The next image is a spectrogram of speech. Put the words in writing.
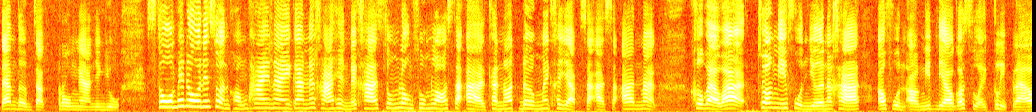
แต้มเดิมจากโรงงานยังอยู่ ซูมให้ดูในส่วนของภายในกันนะคะ เห็นไหมคะ ซุ้มลงซุ้มล้อสะอาดค่ะน็อตเดิมไม่ขยับสะอาดสะอ้านมาก คือแบบว่าช่วงนี้ฝุ่นเยอะนะคะ เอาฝุ่นออกนิดเดียวก็สวยกลิบแล้ว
